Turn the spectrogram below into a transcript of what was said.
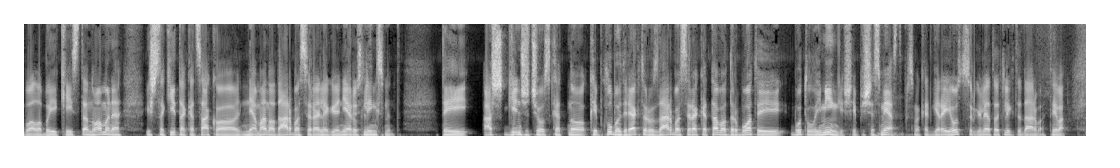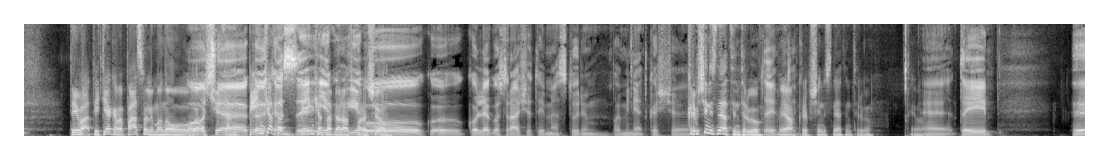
buvo labai keista nuomonė, išsakyta, kad sako, ne mano darbas yra legionierius linksmint. Tai aš ginčyčiaus, kad, nu, kaip klubo direktoriaus darbas yra, kad tavo darbuotojai būtų laimingi, šiaip iš esmės, ta prasme, kad gerai jaustus ir galėtų atlikti darbą. Tai va. Tai va, tai tiek apie pasvalį, manau, o čia penketą, penketą beras parašiau. Kolegos rašė, tai mes turim paminėti, kas čia. Krepšinis net interviu. Taip, jo, taip. krepšinis net interviu. Tai, va. e, tai e,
